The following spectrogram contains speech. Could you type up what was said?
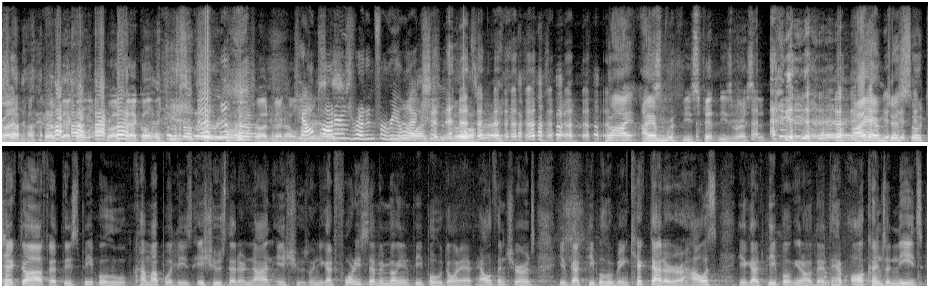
Brought, brought back all, brought back all the juices. Up for re-election. Brought back all the Cal juices. Potter's running for reelection. Oh. That's right. no, I, I am, He's fit and he's rested. I am just so ticked off at these people who come up with these issues that are non-issues. When you got 47 million people who don't have health insurance, you've got people who are being kicked out of their house, you've got people, you know, that have all kinds of needs,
